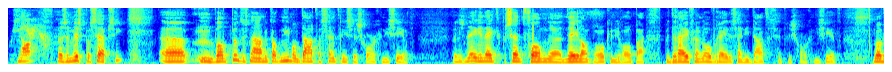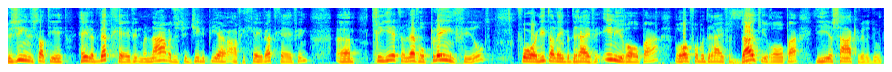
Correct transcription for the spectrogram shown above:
Hoe zie nou, jij dat? dat is een misperceptie. Want het punt is namelijk dat niemand datacentrisch is georganiseerd. Dus 99% van uh, Nederland, maar ook in Europa, bedrijven en overheden zijn niet datacentrisch georganiseerd. Wat we zien is dat die hele wetgeving, met name dus de GDPR-AVG-wetgeving, uh, creëert een level playing field voor niet alleen bedrijven in Europa, maar ook voor bedrijven buiten Europa die hier zaken willen doen.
